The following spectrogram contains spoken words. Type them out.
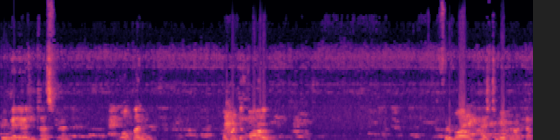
be very, very transparent, open, open to all Football has to be brought up.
